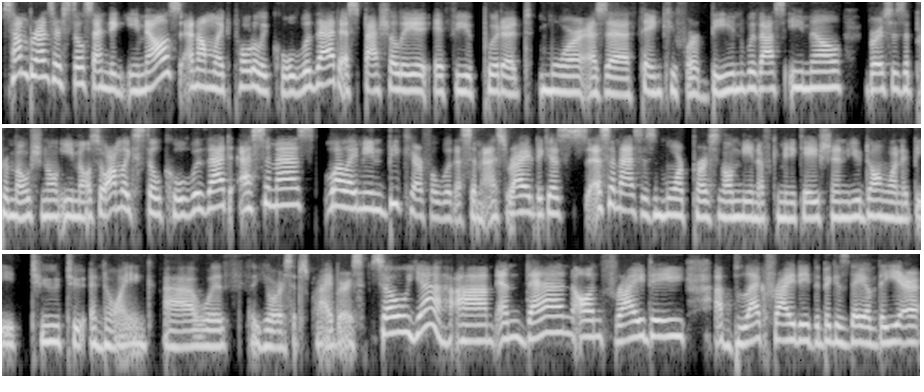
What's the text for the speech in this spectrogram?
Some brands are still sending emails and I'm like totally cool with that, especially if you put it more as a thank you for being with us email versus a promotional email. So I'm like still cool with that. SMS, well, I mean, be careful with SMS, right? Because SMS is more personal mean of communication. You don't want to be too, too annoying uh, with your subscribers. So yeah. Um, and then on Friday, uh, Black Friday, the biggest day of the year,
